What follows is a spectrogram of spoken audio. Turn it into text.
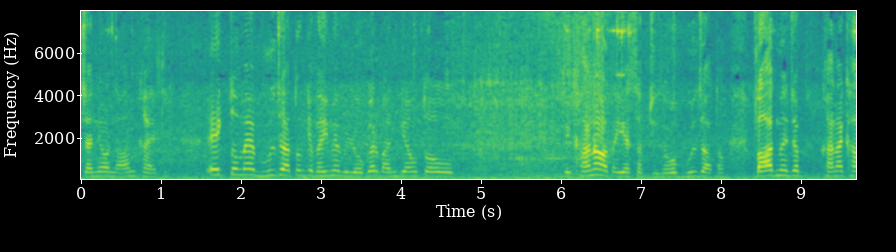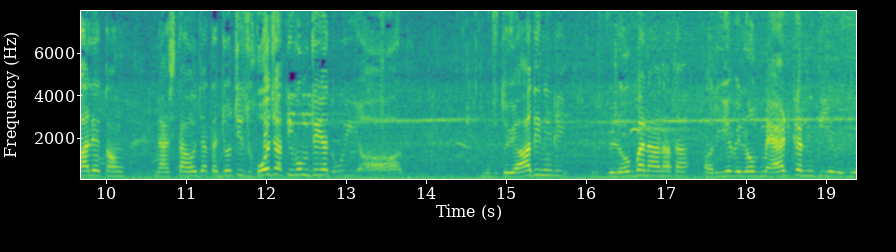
चने और नान खाए थे। एक तो मैं भूल जाता हूँ कि भाई मैं व्लॉगर बन गया हूँ तो दिखाना होता है ये सब चीज़ें, वो भूल जाता हूँ। बाद में जब खाना खा लेता हूँ, नाश्ता हो जाता है, जो चीज़ हो जाती वो मुझे याद, ओ यार, मुझे तो याद ही नहीं रही। व्लॉग बनाना था और ये व्लॉग में ऐड करनी थी ये वीडियो।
